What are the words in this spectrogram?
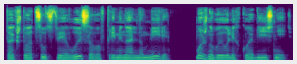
так что отсутствие Лысого в криминальном мире можно было легко объяснить.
